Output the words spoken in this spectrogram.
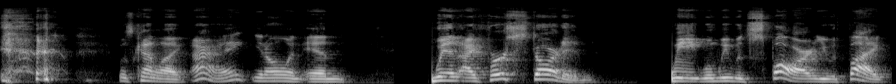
was kind of like, all right, you know, and and when I first started, we when we would spar, you would fight,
